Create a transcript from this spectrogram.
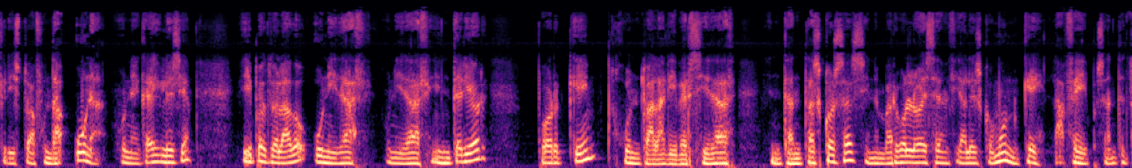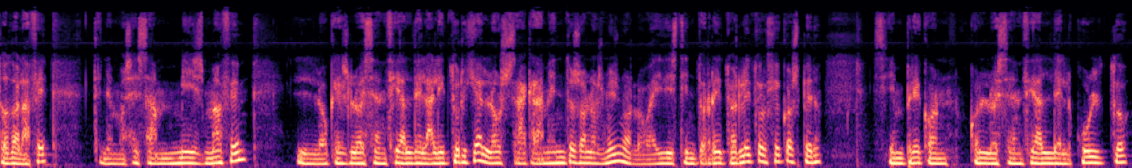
Cristo ha fundado una única Iglesia, y por otro lado, unidad, unidad interior, porque junto a la diversidad en tantas cosas, sin embargo, lo esencial es común. ¿Qué? La fe. Pues ante todo la fe. Tenemos esa misma fe lo que es lo esencial de la liturgia, los sacramentos son los mismos, luego hay distintos ritos litúrgicos, pero siempre con, con lo esencial del culto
